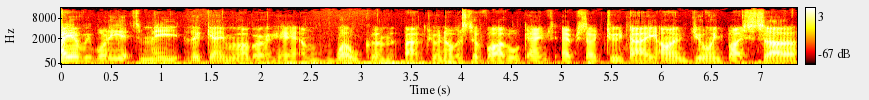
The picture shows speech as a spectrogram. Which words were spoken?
Hey everybody, it's me, the Gamer Rybo here, and welcome back to another Survival Games episode. Today, I'm joined by Sir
